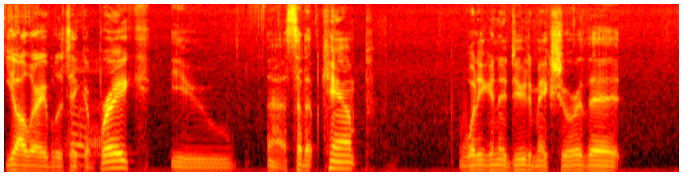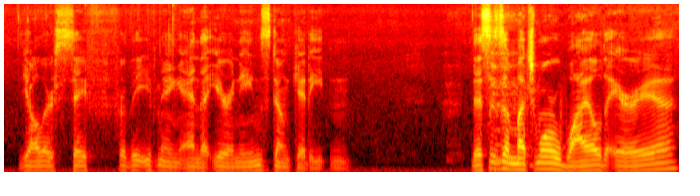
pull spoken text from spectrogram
y'all are able to take a break. You uh, set up camp. What are you going to do to make sure that y'all are safe for the evening and that your aneens don't get eaten? This is a much more wild area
